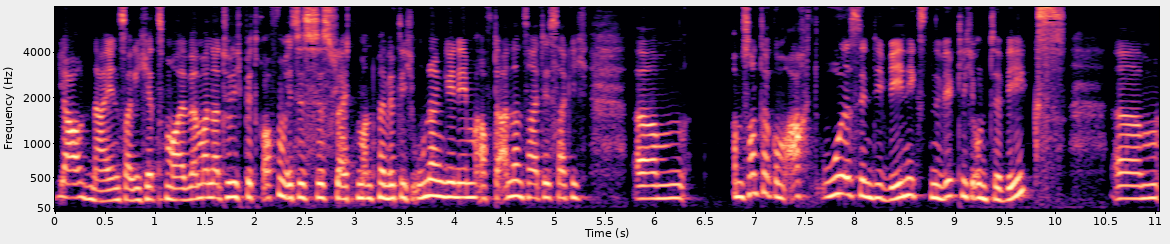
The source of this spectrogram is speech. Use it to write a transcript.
Ja und nein, sage ich jetzt mal. Wenn man natürlich betroffen ist, ist es vielleicht manchmal wirklich unangenehm. Auf der anderen Seite sage ich, ähm, am Sonntag um 8 Uhr sind die wenigsten wirklich unterwegs. Ähm,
